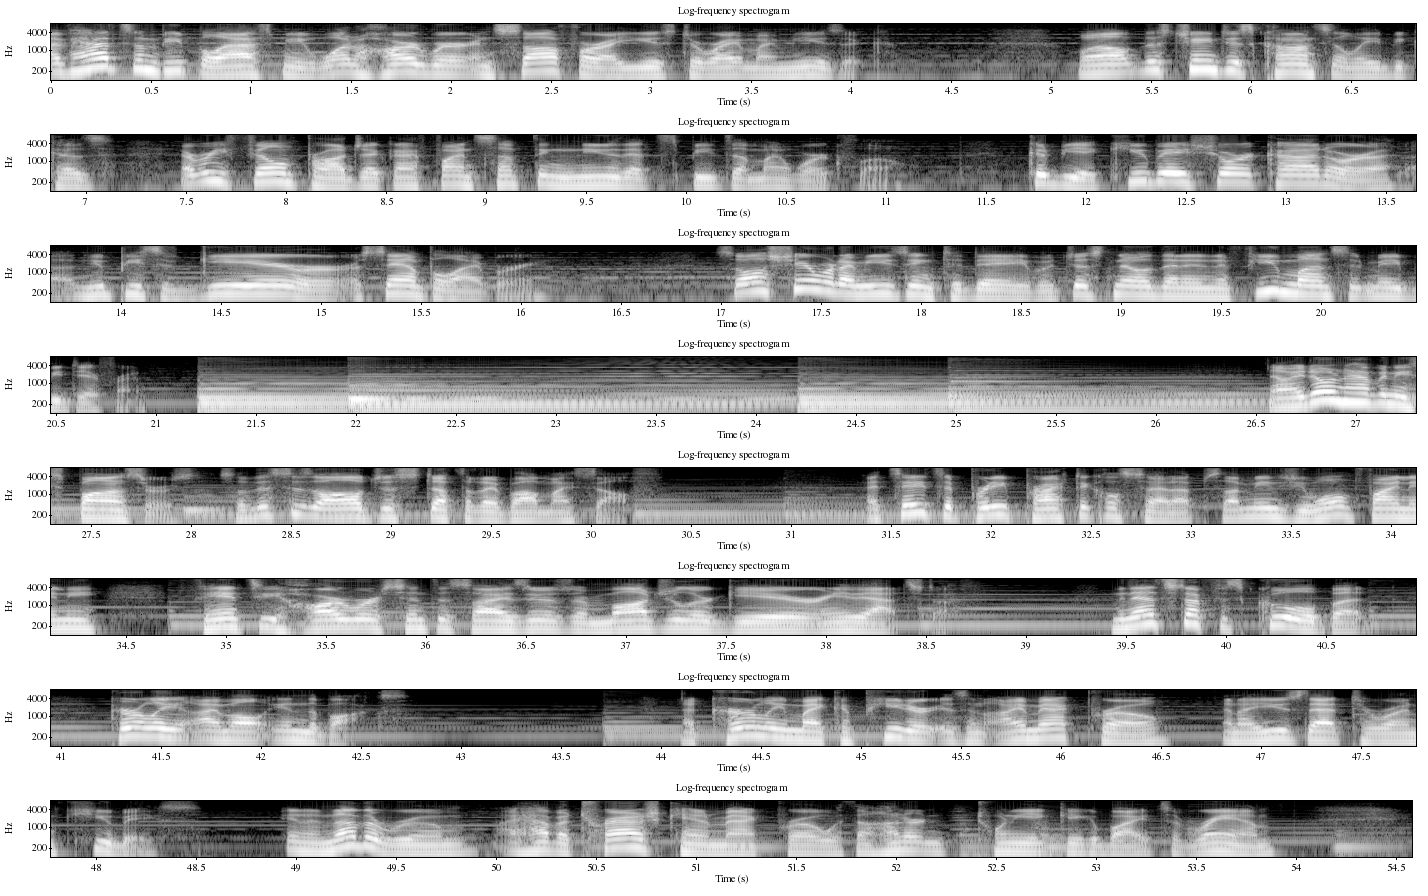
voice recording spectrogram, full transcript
I've had some people ask me what hardware and software I use to write my music. Well, this changes constantly because every film project I find something new that speeds up my workflow. It could be a Cubase shortcut or a, a new piece of gear or a sample library. So I'll share what I'm using today, but just know that in a few months it may be different. I don't have any sponsors, so this is all just stuff that I bought myself. I'd say it's a pretty practical setup, so that means you won't find any fancy hardware synthesizers or modular gear or any of that stuff. I mean, that stuff is cool, but currently I'm all in the box. Now, currently my computer is an iMac Pro, and I use that to run Cubase. In another room, I have a trash can Mac Pro with 128 gigabytes of RAM,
